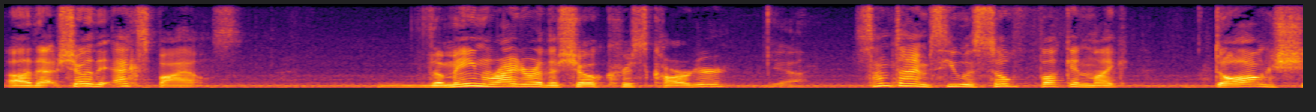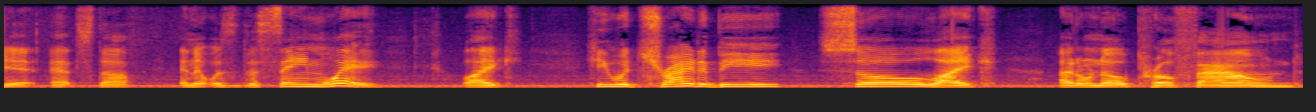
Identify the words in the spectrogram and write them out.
Uh, that show, The X Files. The main writer of the show, Chris Carter, yeah sometimes he was so fucking like dog shit at stuff, and it was the same way. Like, he would try to be so, like, I don't know, profound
